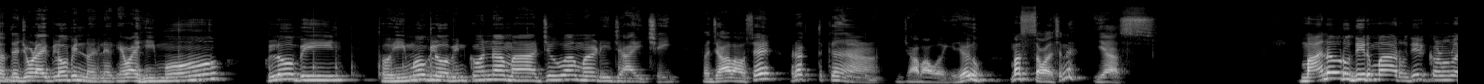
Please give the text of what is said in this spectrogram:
સાથે જોડાય ગ્લોબિન એટલે કહેવાય હિમોગ્લોબિન. તો હિમોગ્લોબિન કોનામાં જોવા મળી જાય છે? તો જવાબ આવશે રક્તકણ. જવાબ આવો જોયું? મસ્ત સવાલ છે ને? યસ માનવ રુધિરમાં રુધિર કણોનો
